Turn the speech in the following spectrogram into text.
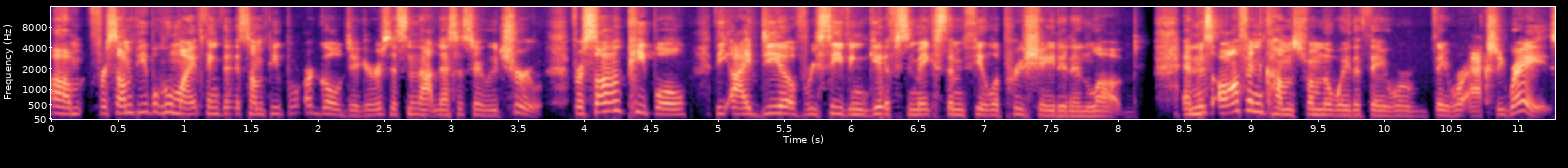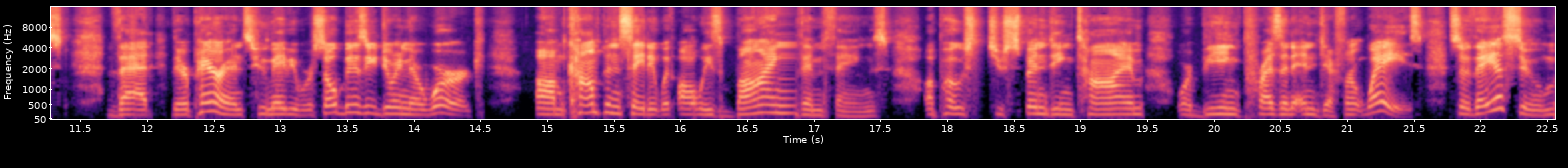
um, for some people who might think that some people are gold diggers, it's not necessarily true. For some people, the idea of receiving gifts makes them feel appreciated and loved. And this often comes from the way that they were they were actually raised. That their parents, who maybe were so busy doing their work, um, compensated with always buying them things opposed to spending time or being present in different ways. So they assume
